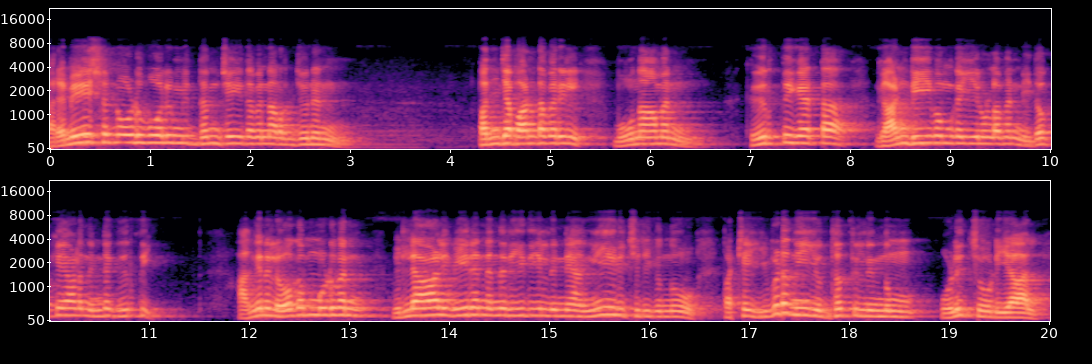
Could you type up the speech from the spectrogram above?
പരമേശ്വരനോട് പോലും യുദ്ധം ചെയ്തവൻ അർജുനൻ. പഞ്ചപാണ്ഡവരിൽ മൂന്നാമൻ. കീർത്തി കേട്ട ഗാന്ധീവം കയ്യിലുള്ളവൻ. ഇതൊക്കെയാണ് നിന്റെ കീർത്തി. അങ്ങനെ ലോകം മുഴുവൻ വില്ലാളി വീരൻ എന്ന രീതിയിൽ നിന്നെ അംഗീകരിച്ചിരിക്കുന്നു. പക്ഷെ ഇവിടെ നീ യുദ്ധത്തിൽ നിന്നും ഒളിച്ചോടിയാൽ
